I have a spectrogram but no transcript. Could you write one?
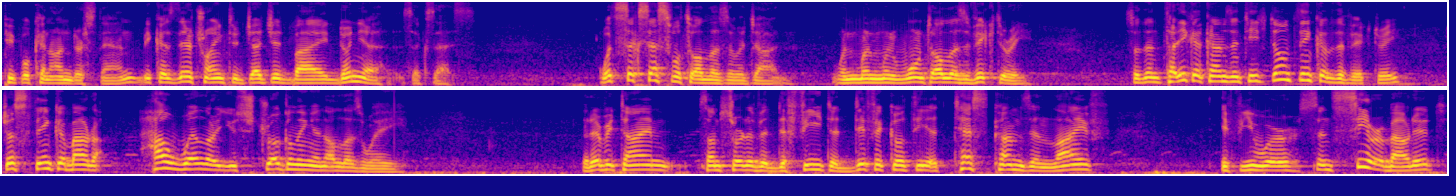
people can understand because they're trying to judge it by dunya success. What's successful to Allah when, when we want Allah's victory? So then tariqah comes and teach, don't think of the victory, just think about how well are you struggling in Allah's way? That every time some sort of a defeat, a difficulty, a test comes in life, if you were sincere about it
